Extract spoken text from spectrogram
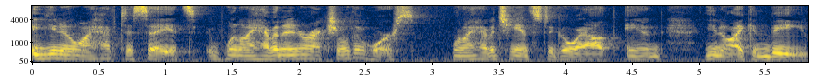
you know, I have to say, it's when I have an interaction with a horse, when I have a chance to go out and, you know, I can be,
